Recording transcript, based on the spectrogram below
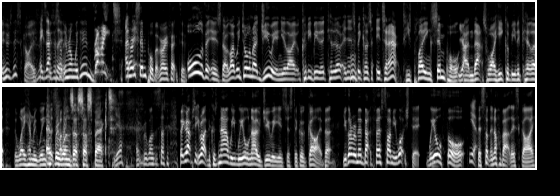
who's this guy? Is, this, is Exactly. there something wrong with him? Right. Very simple, but very effective. All of it is though. Like we're talking about Dewey, and you're like, could he be the killer? And Hmm. it's because it's an act. He's playing simple, and that's why he could be the killer. The way Henry Winkler. Everyone's a suspect. Yeah, everyone's a suspect. But you're absolutely right because now we, we all know Dewey is just a good guy. But you've got to remember back the first time you watched it, we all thought Yeah. there's something off about this guy.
